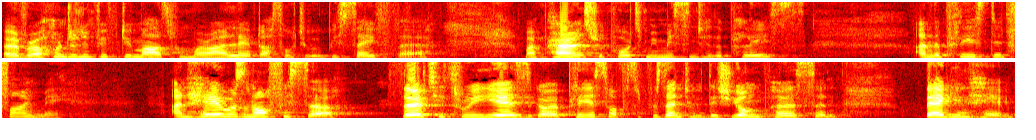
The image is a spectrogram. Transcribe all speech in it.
over 150 miles from where I lived. I thought it would be safe there. My parents reported me missing to the police, and the police did find me. And here was an officer, 33 years ago, a police officer presented with this young person, begging him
